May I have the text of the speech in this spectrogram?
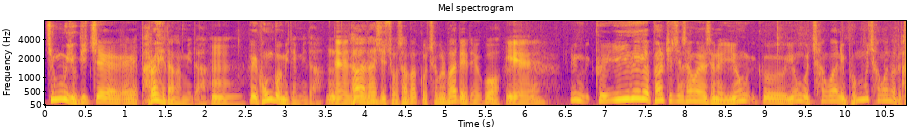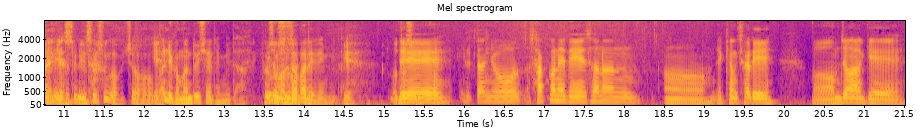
직무유기죄에 바로 해당합니다. 음. 그게 공범이 됩니다. 네. 다 네. 다시 조사받고 처벌받아야 되고 예. 그 이게 밝혀진 상황에서는 이용 그 이용구 차관이 법무 차관으로 자리에 알겠습니다. 그대로 있을 수가 없죠. 예. 빨리 그만두셔야 됩니다. 그리고 김성환 수사 받아야 됩니다. 예. 어떻습니까? 네, 일단 요 사건에 대해서는 어 이제 경찰이 어 엄정하게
